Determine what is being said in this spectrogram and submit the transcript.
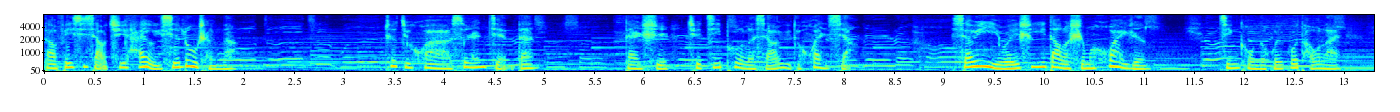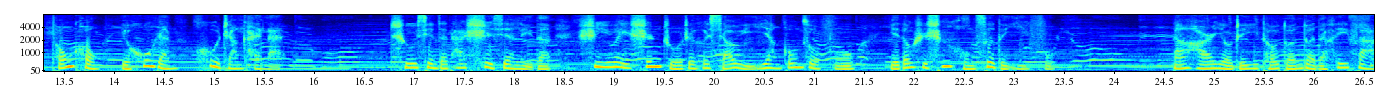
到飞西小区还有一些路程呢。”这句话虽然简单，但是却击破了小雨的幻想。小雨以为是遇到了什么坏人，惊恐地回过头来。瞳孔也忽然扩张开来，出现在他视线里的是一位身着着和小雨一样工作服，也都是深红色的衣服。男孩有着一头短短的黑发，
